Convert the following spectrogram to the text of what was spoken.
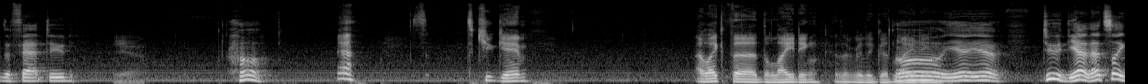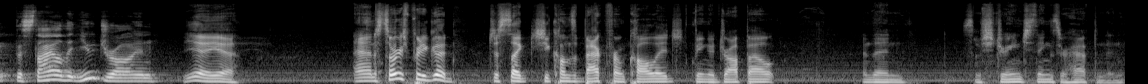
The fat dude. Yeah. Huh. Yeah. It's, it's a cute game. I like the the lighting. It's a really good lighting. Oh, yeah, yeah. Dude, yeah, that's like the style that you draw in. Yeah, yeah. And the story's pretty good. Just like she comes back from college being a dropout, and then some strange things are happening.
